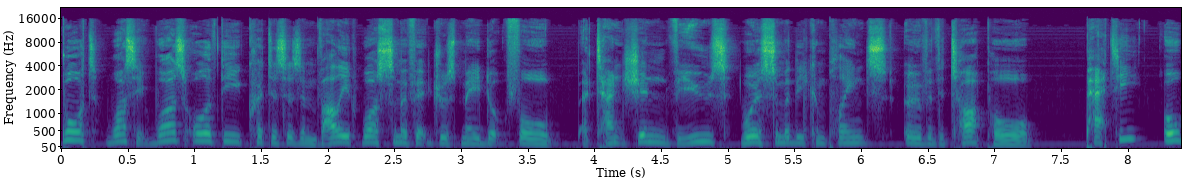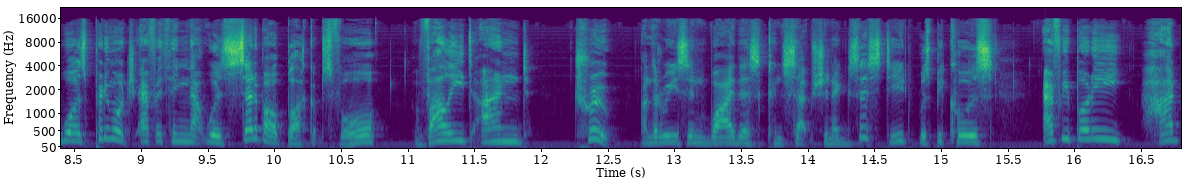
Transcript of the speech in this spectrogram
But was it? Was all of the criticism valid? Was some of it just made up for attention, views? Were some of the complaints over the top or petty? Or was pretty much everything that was said about Black Ops 4 valid and true? And the reason why this conception existed was because everybody had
